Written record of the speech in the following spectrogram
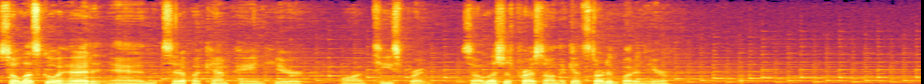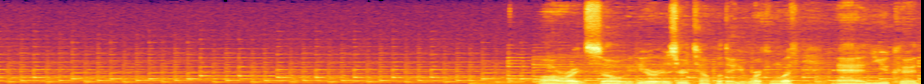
So let's go ahead and set up a campaign here on Teespring. So let's just press on the get started button here. Alright, so here is your template that you're working with and you could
